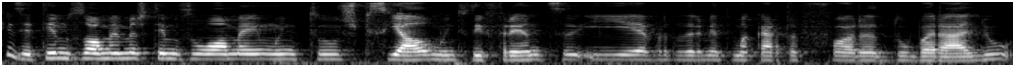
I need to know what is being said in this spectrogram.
Quer dizer, temos homem, mas temos um homem muito especial, muito diferente e é verdadeiramente uma carta fora do baralho.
